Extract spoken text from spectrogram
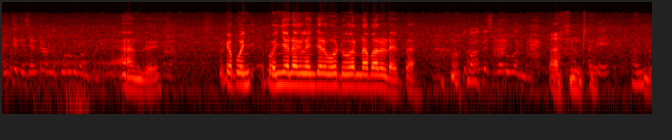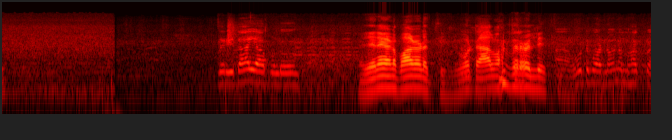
ಅಂಚಿನ ಸೆಂಟ್ರಲ್ ಕೂಡುದು ಬಂದ್ಬಿಡಿ ಅಂದೆ ಇಕ ಪೊಂಜ ಪೊಂಜನಗಲೆಂಚರ ಓಟು ಬರ್ನ ಬರಡ ಕಾಂಗ್ರೆಸ್ ಬರುವ ಪಾಡಾಡತ್ತಿ ಓಟ್ ಹಾಲ್ ಪಾಡ್ ನಾವು ನಮ್ಮ ಹಕ್ಕು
